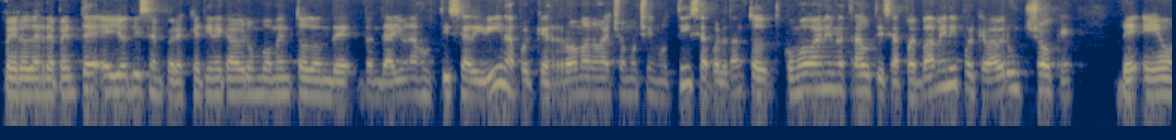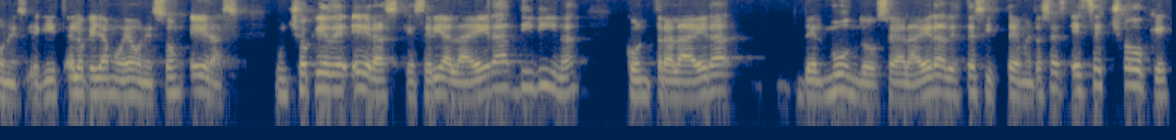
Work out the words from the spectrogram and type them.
pero de repente ellos dicen, pero es que tiene que haber un momento donde, donde hay una justicia divina, porque Roma nos ha hecho mucha injusticia, por lo tanto, ¿cómo va a venir nuestra justicia? Pues va a venir porque va a haber un choque de eones, y aquí es lo que llamo eones, son eras, un choque de eras que sería la era divina contra la era del mundo, o sea, la era de este sistema. Entonces, ese choque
